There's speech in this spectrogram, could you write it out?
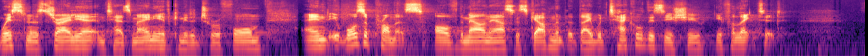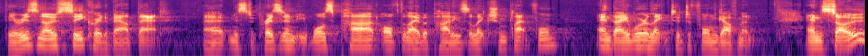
Western Australia and Tasmania have committed to reform. And it was a promise of the Malinauskas government that they would tackle this issue if elected. There is no secret about that, uh, Mr President. It was part of the Labor Party's election platform and they were elected to form government. And so,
